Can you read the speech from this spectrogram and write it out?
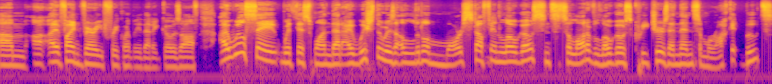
Um, I find very frequently that it goes off. I will say with this one that I wish there was a little more stuff in Logos since it's a lot of Logos creatures and then some rocket boots.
